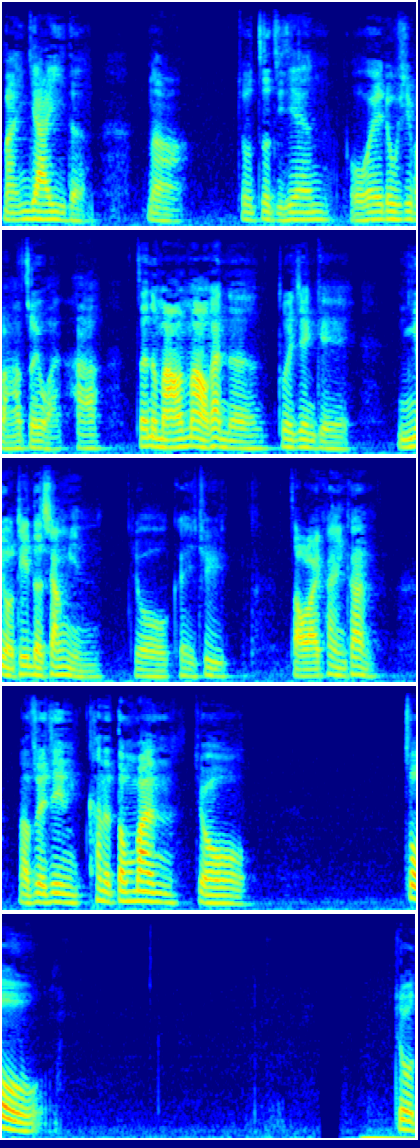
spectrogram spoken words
蛮压抑的。那就这几天我会陆续把它追完啊，真的蛮蛮好看的，推荐给你有听的乡民就可以去找来看一看。那最近看的动漫就咒，就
